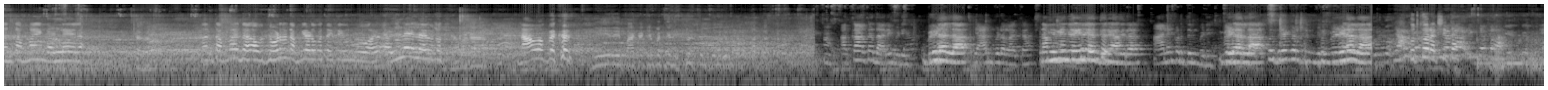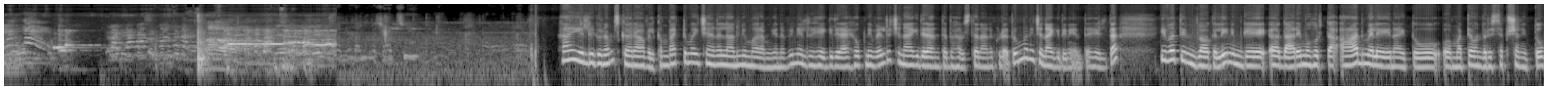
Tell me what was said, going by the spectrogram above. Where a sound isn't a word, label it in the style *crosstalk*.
ನನ್ನ ತಮ್ಮ ಹಿಂಗೆ ಅಳ್ಳೇ ಇಲ್ಲ ನನ್ನ ತಮ್ಮ ಅವ್ರು ನೋಡಿದ್ರೆ ನಮಗೆ ಹೇಳೋ ಗೊತ್ತೈತೆ ಇವನು ಅಳ್ಳೇ ಇಲ್ಲ ಇವನು ನಾವು ಹೋಗ್ಬೇಕಾದ್ರೆ ಅಕ್ಕ ಅಕ್ಕ ದಾರಿ ಬಿಡಿ ಬಿಡಲ್ಲ ಯಾಕೆ ಬಿಡಲ್ಲ ಅಕ್ಕ ನಮ್ಗೆ ಆನೆ ಕೊಡ್ತೀನಿ ಬಿಡಿ ಬಿಡಲ್ಲ ಕುದುರೆ ಕೊಡ್ತೀನಿ ಬಿಡಿ ಬಿಡಲ್ಲ ಕುತ್ಕೋ ರಕ್ಷಿತಾ ಹಾಯ್ ಎಲ್ರಿಗೂ ನಮಸ್ಕಾರ. Welcome back to my channel ನಾನು ನಿಮ್ಮ ರಮ್ಯ ನವೀನ್. ಎಲ್ಲರೂ ಹೇಗಿದ್ದೀರಾ? ಐ ಹೋಪ್ ನೀವೆಲ್ಲರೂ ಚೆನ್ನಾಗಿದ್ದೀರಾ ಅಂತ ಭಾವಿಸ್ತಾ ನಾನು ಕೂಡ ತುಂಬಾ ಚೆನ್ನಾಗಿದ್ದೀನಿ ಅಂತ ಹೇಳ್ತಾ. ಇವತ್ತಿನ ಬ್ಲಾಗಲ್ಲಿ ನಿಮಗೆ ಧಾರೆ ಮುಹೂರ್ತ ಆದಮೇಲೆ ಏನಾಯಿತು? ಮತ್ತೆ ಒಂದು ರಿಸೆಪ್ಷನ್ ಇತ್ತು.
